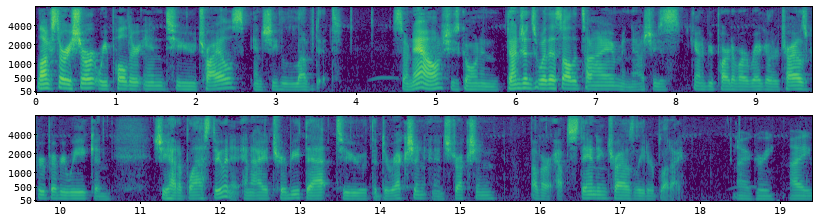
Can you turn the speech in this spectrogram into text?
Long story short, we pulled her into trials and she loved it. So now she's going in dungeons with us all the time, and now she's going to be part of our regular trials group every week. And she had a blast doing it. And I attribute that to the direction and instruction of our outstanding trials leader, Blood Eye. I agree. I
